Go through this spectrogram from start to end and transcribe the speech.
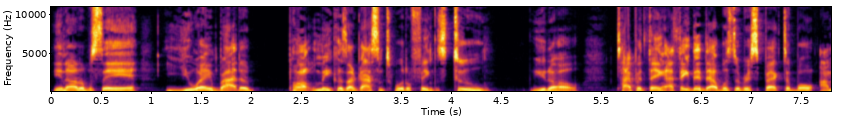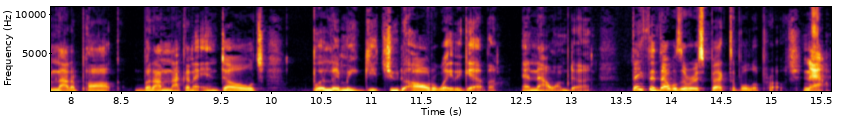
you know, what I'm saying, you ain't about to punk me because I got some twiddle fingers too, you know, type of thing. I think that that was the respectable. I'm not a punk, but I'm not gonna indulge. But let me get you all the way together, and now I'm done. I think that that was a respectable approach. Now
